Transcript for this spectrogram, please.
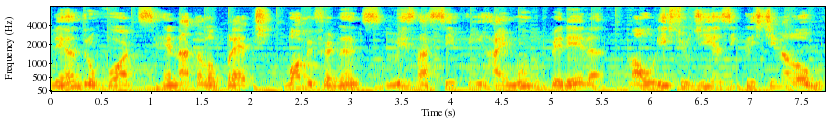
Leandro Fortes, Renata Lopretti, Bob Fernandes, Luiz Nassif, Raimundo Pereira, Maurício Dias e Cristina Lobo.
